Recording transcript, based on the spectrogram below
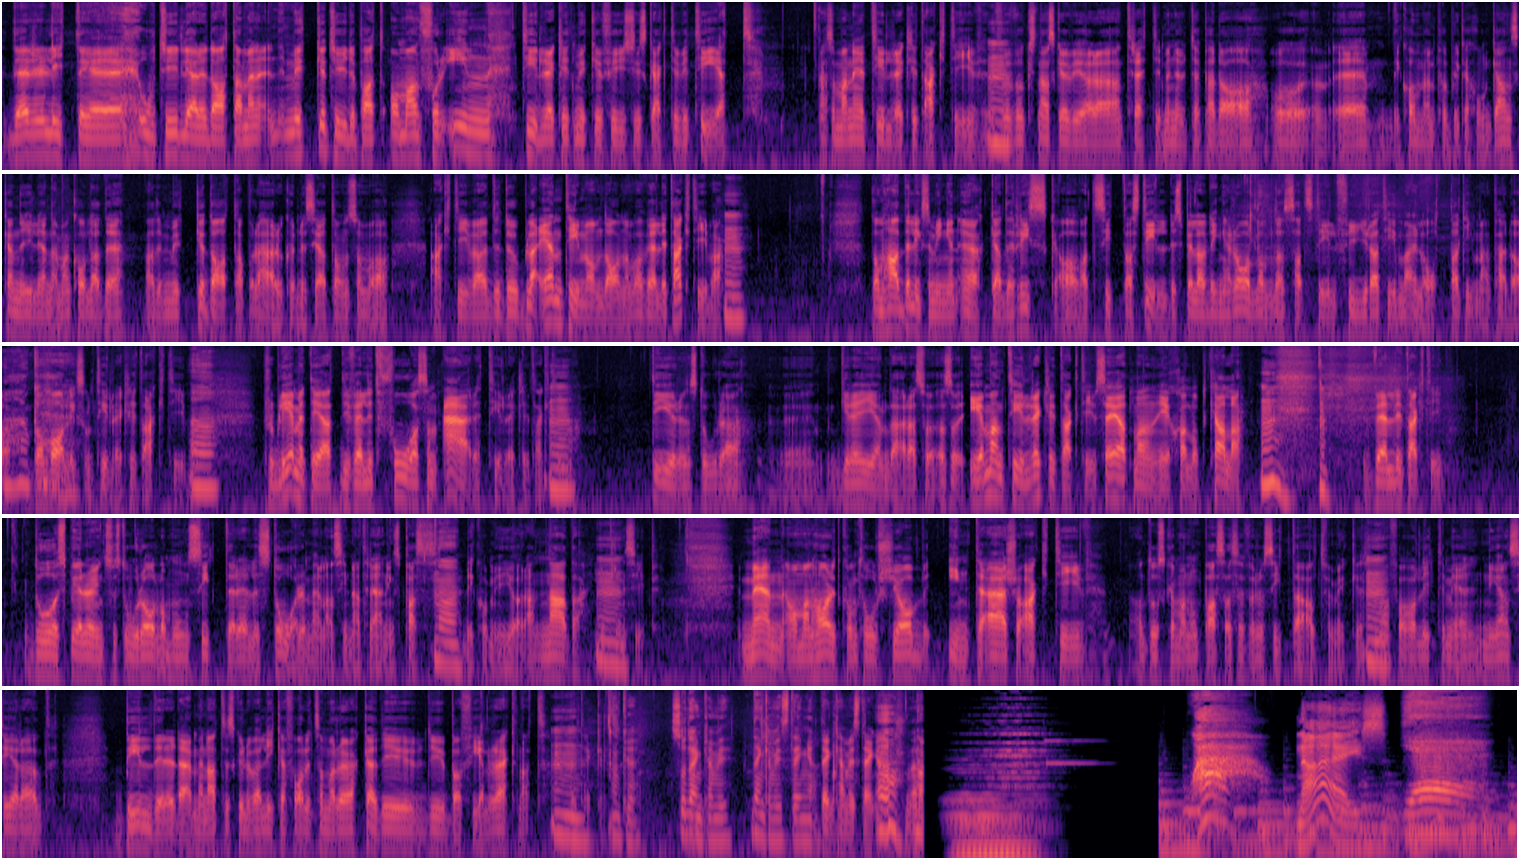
där är det lite eh, otydligare data men mycket tyder på att om man får in tillräckligt mycket fysisk aktivitet Alltså man är tillräckligt aktiv. För vuxna ska vi göra 30 minuter per dag och eh, det kom en publikation ganska nyligen där man kollade, hade mycket data på det här och kunde se att de som var aktiva det dubbla en timme om dagen och var väldigt aktiva. De hade liksom ingen ökad risk av att sitta still. Det spelade ingen roll om de satt still fyra timmar eller åtta timmar per dag. Ah, okej. De var liksom tillräckligt aktiva. Ja. Problemet är att det är väldigt få som är tillräckligt aktiva. Mm. Det är ju den stora eh, grejen där. Alltså, alltså är man tillräckligt aktiv, säg att man är Charlotte Kalla, Mm. väldigt aktiv. Då spelar det inte så stor roll om hon sitter eller står mellan sina träningspass. Nej. Det kommer ju göra nada i Mm. princip. Men om man har ett kontorsjobb, inte är så aktiv, då ska man nog passa sig för att sitta allt för mycket. Så Mm. man får ha lite mer nyanserad bild i det där. Men att det skulle vara lika farligt som att röka, det är ju, det är ju bara felräknat. Mm. Helt enkelt. Okej, så den kan vi, den kan vi stänga. Den kan vi stänga. Ja. Ja. Nice.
